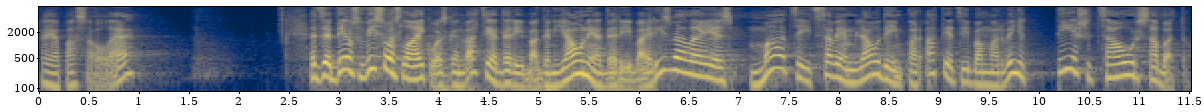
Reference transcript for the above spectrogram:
šajā pasaulē. Redziet, Dievs visos laikos, gan vecajā darbā, gan jaunajā darbā, ir izvēlējies mācīt saviem ļaudīm par attiecībām ar viņu tieši caur sabatu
